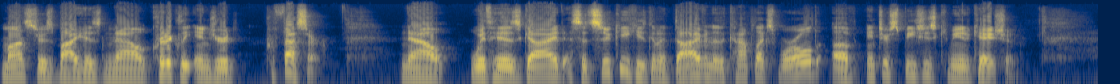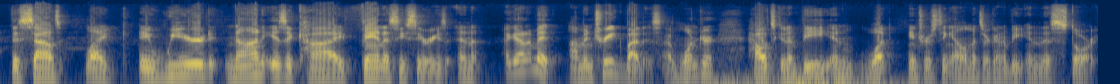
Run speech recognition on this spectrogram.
monsters by his now critically injured professor. Now, with his guide Satsuki, he's going to dive into the complex world of interspecies communication. This sounds like a weird non isekai fantasy series, and I gotta admit, I'm intrigued by this. I wonder how it's going to be and what interesting elements are going to be in this story.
